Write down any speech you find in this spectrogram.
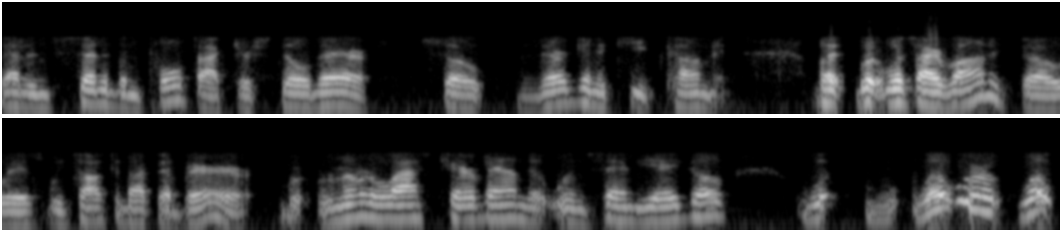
that incentive and pull factor is still there. So they're going to keep coming. But, but what's ironic though is we talked about that barrier. Remember the last caravan that went in San Diego? What, what were what?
